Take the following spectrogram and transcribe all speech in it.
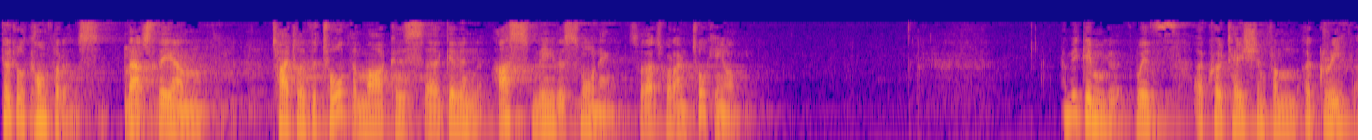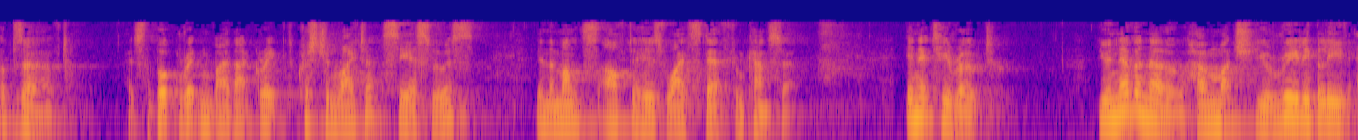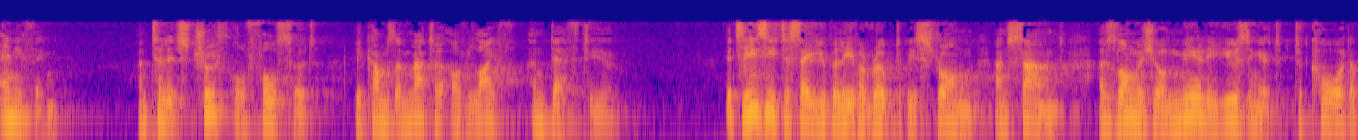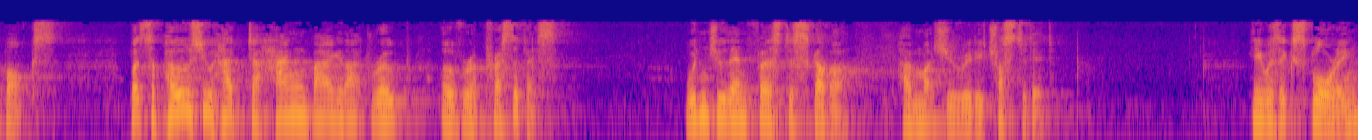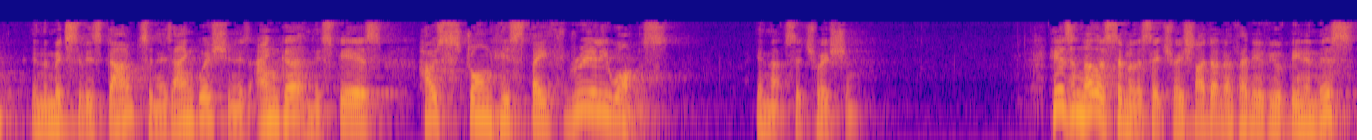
Total confidence. That's the um, title of the talk that Mark has uh, given us, me this morning. So that's what I'm talking on. Let me begin with a quotation from A Grief Observed. It's the book written by that great Christian writer, C.S. Lewis, in the months after his wife's death from cancer. In it he wrote, You never know how much you really believe anything until its truth or falsehood becomes a matter of life and death to you. It's easy to say you believe a rope to be strong and sound as long as you're merely using it to cord a box. But suppose you had to hang by that rope over a precipice. Wouldn't you then first discover how much you really trusted it? He was exploring in the midst of his doubts, in his anguish, in his anger and his fears, how strong his faith really was in that situation. Here's another similar situation. I don't know if any of you have been in this.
